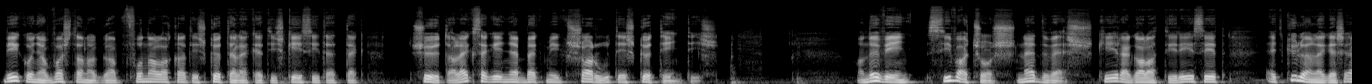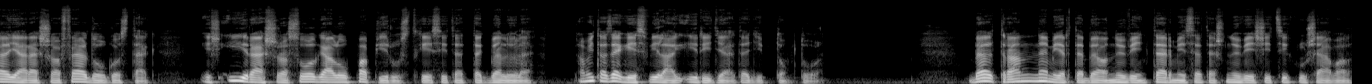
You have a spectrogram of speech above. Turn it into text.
vékonyabb, vastanagabb fonalakat és köteleket is készítettek, sőt, a legszegényebbek még sarút és kötényt is. A növény szivacsos, nedves, kéreg alatti részét egy különleges eljárással feldolgozták, és írásra szolgáló papíruszt készítettek belőle, amit az egész világ irigyelt Egyiptomtól. Beltran nem érte be a növény természetes növési ciklusával.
